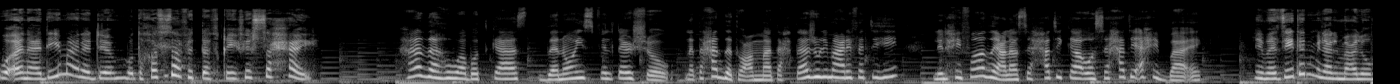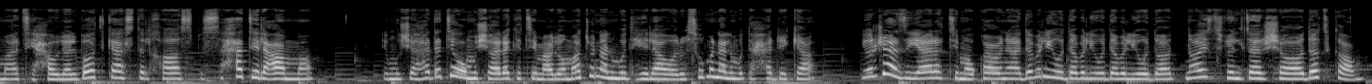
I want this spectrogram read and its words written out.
وأنا ديما نجم متخصصة في التثقيف الصحي. هذا هو بودكاست The Noise Filter Show. نتحدث عما تحتاج لمعرفته للحفاظ على صحتك وصحة أحبائك. لمزيد من المعلومات حول البودكاست الخاص بالصحة العامة لمشاهدة ومشاركة معلوماتنا المذهلة ورسومنا المتحركة يرجى زيارة موقعنا www.noisefiltershow.com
